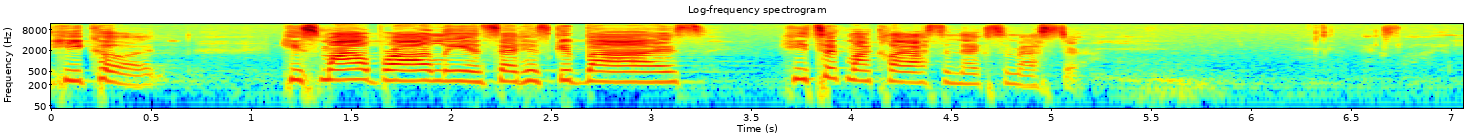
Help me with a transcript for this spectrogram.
he could. He smiled broadly and said his goodbyes. He took my class the next semester. Next slide.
